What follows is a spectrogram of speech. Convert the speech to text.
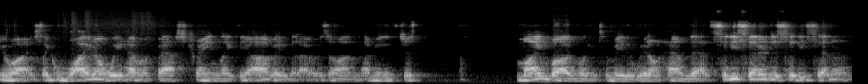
new eyes. Like, why don't we have a fast train like the AVE that I was on? I mean, it's just mind boggling to me that we don't have that. City center to city center.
